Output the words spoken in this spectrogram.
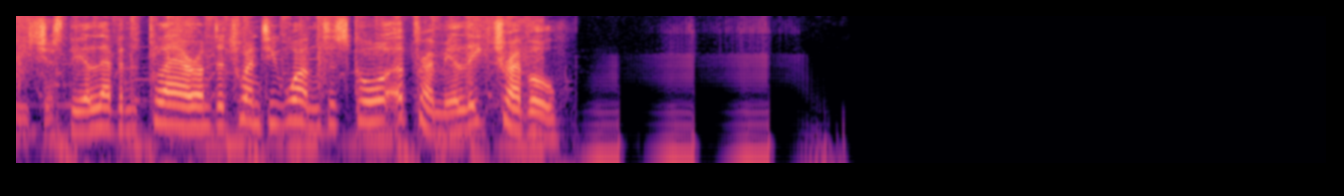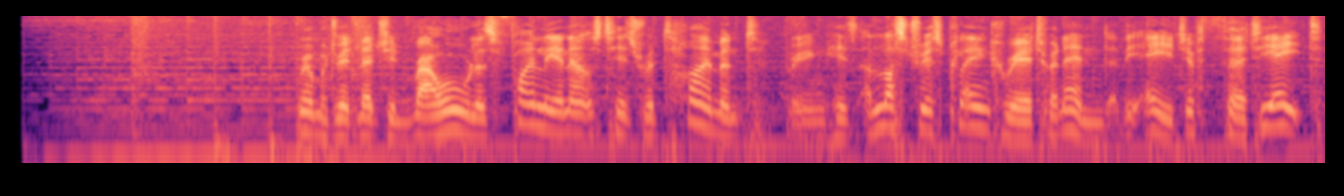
He's just the 11th player under 21 to score a Premier League treble. Real Madrid legend Raul has finally announced his retirement, bringing his illustrious playing career to an end at the age of 38.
